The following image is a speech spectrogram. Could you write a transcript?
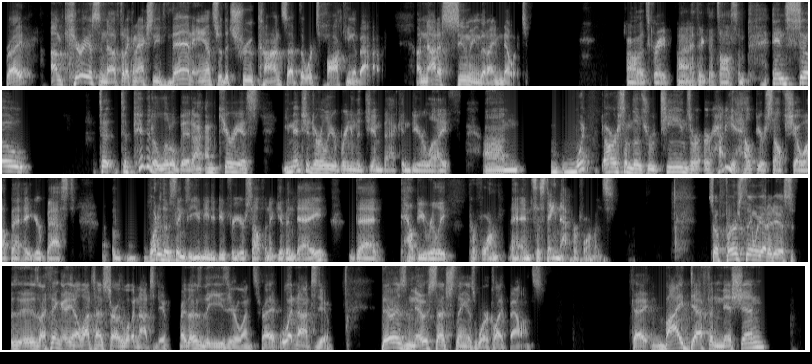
Right? I'm curious enough that I can actually then answer the true concept that we're talking about. I'm not assuming that I know it. Oh, that's great. I think that's awesome. And so to to pivot a little bit, I, am curious. You mentioned earlier bringing the gym back into your life. Um, what are some of those routines, or, or how do you help yourself show up at, at your best? What are those things that you need to do for yourself in a given day that help you really perform and sustain that performance? So first thing we got to do is, is I think you know a lot of times start with what not to do. Right, those are the easier ones. Right, what not to do. There is no such thing as work life balance. Okay, by definition,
